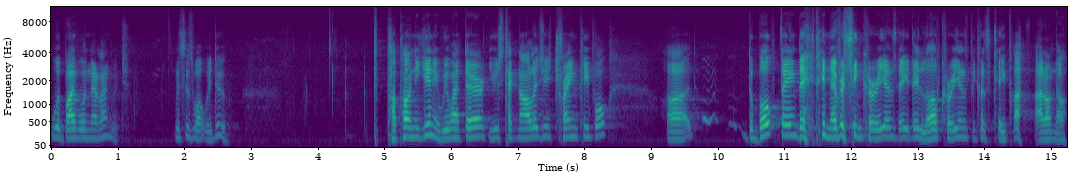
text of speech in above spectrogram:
with Bible in their language. This is what we do. Papua New Guinea, we went there, used technology, trained people. Uh, the boat thing, they, they never seen Koreans. They, they love Koreans because K-pop, I don't know.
